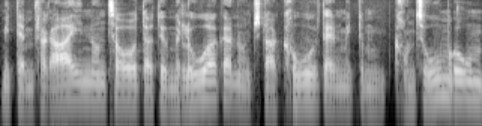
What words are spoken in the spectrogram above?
mit dem Verein und so, da schauen wir schauen und Stadt Chur dann mit dem Konsumraum.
